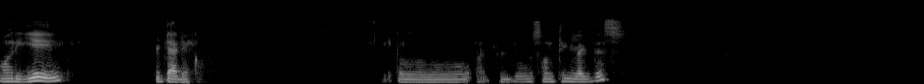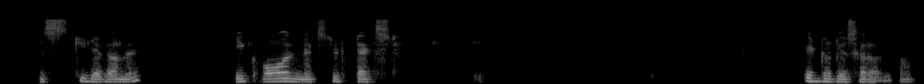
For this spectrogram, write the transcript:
और ये इटैलिक तो I can do something like this इसकी जगह में एक और नेक्स्ट टेक्स्ट इंट्रोड्यूस करा देता हूँ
